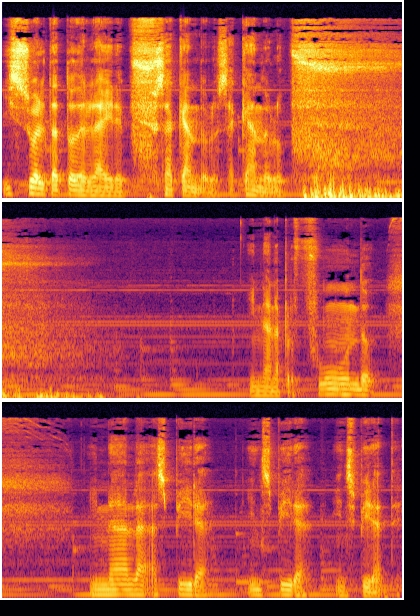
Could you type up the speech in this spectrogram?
y suelta todo el aire, sacándolo, sacándolo. Inhala profundo. Inhala, aspira, inspira, inspírate.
